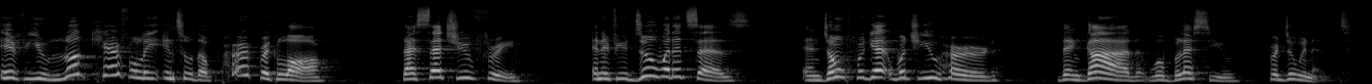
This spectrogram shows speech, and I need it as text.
if you look carefully into the perfect law that sets you free, and if you do what it says, and don't forget what you heard, then God will bless you for doing it.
